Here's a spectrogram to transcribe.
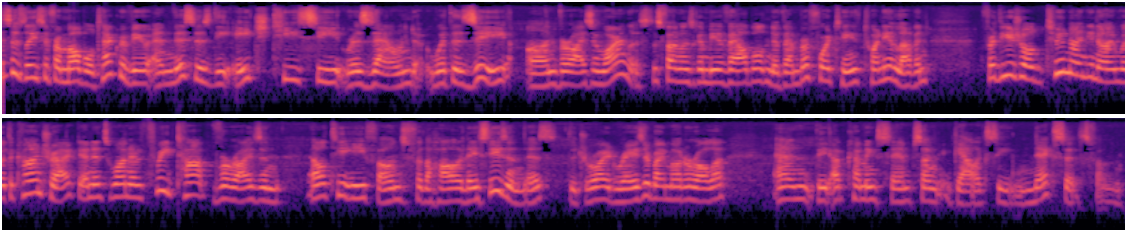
This is Lisa from Mobile Tech Review, and this is the HTC Rezound with a Z on Verizon Wireless. This phone is going to be available November 14th, 2011, for the usual 299 with a contract, and it's one of three top Verizon LTE phones for the holiday season. This, the Droid Razr by Motorola, and the upcoming Samsung Galaxy Nexus phone.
